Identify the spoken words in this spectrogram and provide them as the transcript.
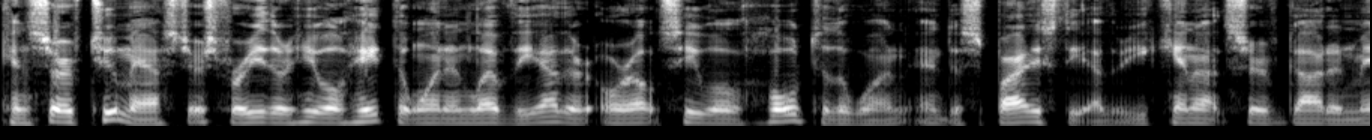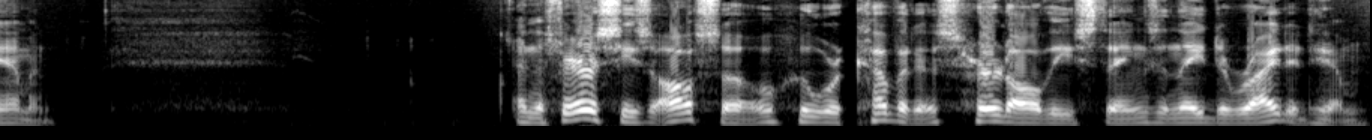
can serve two masters, for either he will hate the one and love the other, or else he will hold to the one and despise the other. You cannot serve God and mammon. And the Pharisees also, who were covetous, heard all these things, and they derided him.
